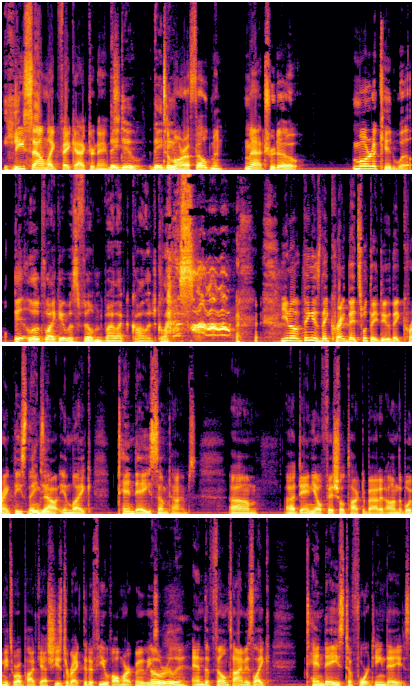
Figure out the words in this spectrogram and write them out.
he, These sound like fake actor names. they do. They do. Tamara Feldman, Matt Trudeau, Mara Kidwell. It looked like it was filmed by like a college class. You know, the thing is, they crank. That's what they do. They crank these things out in like ten days sometimes. Um, uh, Danielle Fishel talked about it on the Boy Meets World podcast. She's directed a few Hallmark movies. Oh, really? And the film time is like ten days to fourteen days.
